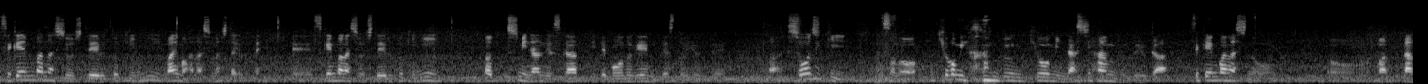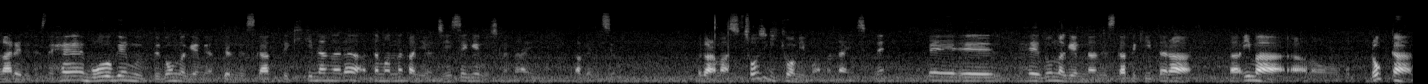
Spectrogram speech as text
世間話をしている時に前も話しましたけどね、えー、世間話をしている時に「あ、趣味何ですか?」って言って「ボードゲームです」と言うんで、まあ、正直その興味半分興味なし半分というか世間話のまあ、流れでですね「へえボードゲームってどんなゲームやってるんですか?」って聞きながら頭の中には人生ゲームしかないわけですよだからまあ正直興味もあんまないんですよねで「へえどんなゲームなんですか?」って聞いたら「今あのロッカ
